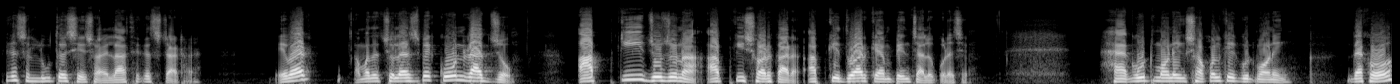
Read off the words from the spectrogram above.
ঠিক আছে, লুতে শেষ হয়, লা থেকে স্টার্ট হয়। এবার আমাদের চলে আসবে কোন রাজ্য? আপকি যোজনা, আপকি সরকার, আপকি দুয়ার ক্যাম্পেইন চালু করেছে। হ্যাঁ গুড মর্নিং, সকলকে গুড মর্নিং। দেখো,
